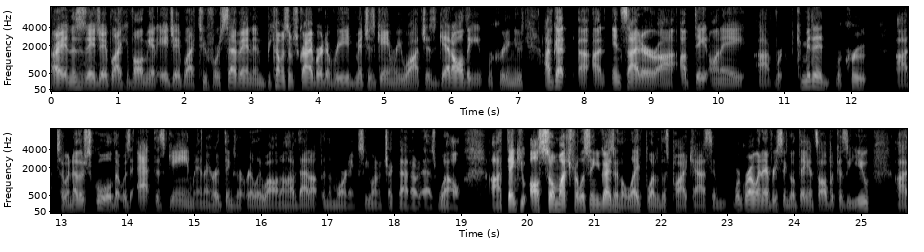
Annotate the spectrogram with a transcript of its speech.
All right, and this is AJ Black. You follow me at AJ Black two four seven, and become a subscriber to read Mitch's game re-watches. Get all the recruiting news. I've got uh, an insider uh, update on a uh, re- committed recruit uh, to another school that was at this game, and I heard things went really well. And I'll have that up in the morning, so you want to check that out as well. Uh, thank you all so much for listening. You guys are the lifeblood of this podcast, and we're growing every single day. It's all because of you. Uh,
